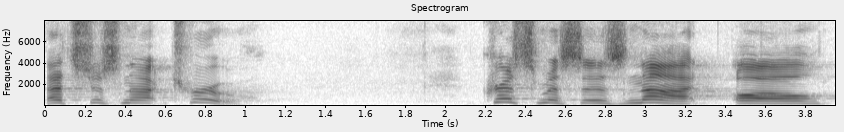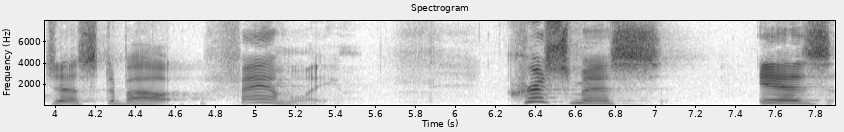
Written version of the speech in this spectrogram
that's just not true. Christmas is not all just about family. Christmas is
